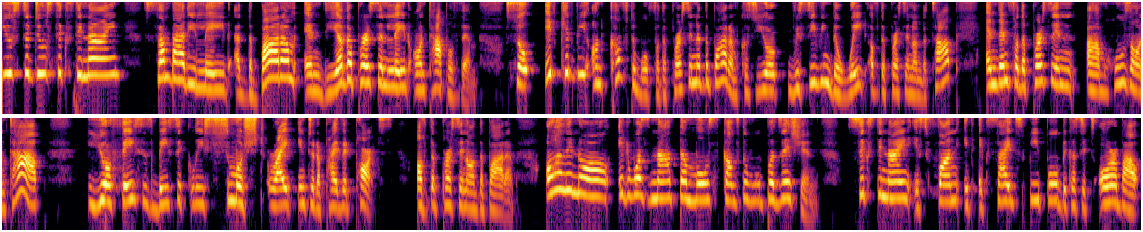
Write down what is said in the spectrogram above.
used to do 69, somebody laid at the bottom and the other person laid on top of them. So, it can be uncomfortable for the person at the bottom because you're receiving the weight of the person on the top. And then for the person um, who's on top, your face is basically smushed right into the private parts of the person on the bottom. All in all, it was not the most comfortable position. 69 is fun, it excites people because it's all about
